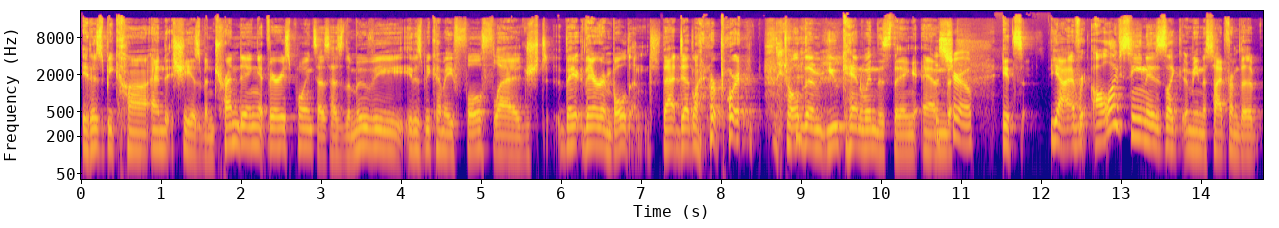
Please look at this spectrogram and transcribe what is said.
it has become, and she has been trending at various points, as has the movie. It has become a full fledged, they, they're emboldened. That deadline report told them you can win this thing. And That's true. it's, yeah, every, all I've seen is like, I mean, aside from the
